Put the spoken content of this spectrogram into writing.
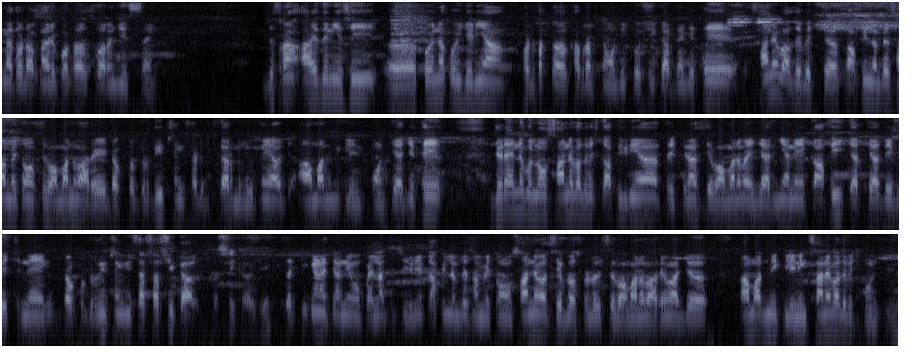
ਮੈਂ ਤੁਹਾਡਾ ਆਪਣਾ ਰਿਪੋਰਟਰ ਸਵਰਨਜੀਤ ਸਿੰਘ। ਜਿਸ ਤਰ੍ਹਾਂ ਅੱਜ ਦਿਨ ਹੀ ਅਸੀਂ ਕੋਈ ਨਾ ਕੋਈ ਜਿਹੜੀਆਂ ਤੁਹਾਡੇ ਤੱਕ ਖਬਰਾਂ ਪਹੁੰਚਾਉਣ ਦੀ ਕੋਸ਼ਿਸ਼ ਕਰਦੇ ਹਾਂ ਜਿੱਥੇ ਸਾਹਨੇਵਾਲ ਦੇ ਵਿੱਚ ਕਾਫੀ ਲੰਬੇ ਸਮੇਂ ਤੋਂ ਸੇਵਾਵਾਂ ਨਿਭਾ ਰਹੇ ਡਾਕਟਰ ਗੁਰਦੀਪ ਸਿੰਘ ਸਾਡੇ ਵਿਚਕਾਰ ਮੌਜੂਦ ਨੇ ਅੱਜ ਆਮ ਆਦਮੀ ਕਲੀਨਿਕ ਪਹੁੰਚਿਆ ਜਿੱਥੇ ਜਿਹੜਾ ਇਹਨਾਂ ਵੱਲੋਂ ਸਾਹਨੇਵਾਲ ਦੇ ਵਿੱਚ ਕਾਫੀ ਜਿਹੜੀਆਂ ਤਰੀਕੇ ਨਾਲ ਸੇਵਾਵਾਂ ਨਿਭਾਈ ਜਾ ਰਹੀਆਂ ਨੇ ਕਾਫੀ ਚਰਚਾ ਦੇ ਵਿੱਚ ਨੇ। ਡਾਕਟਰ ਗੁਰਦੀਪ ਸਿੰਘ ਜੀ ਸਰ ਸਤਿ ਸ਼੍ਰੀ ਅਕਾਲ। ਸਤਿ ਸ਼੍ਰੀ ਅਕਾਲ ਜੀ। ਸਰ ਕੀ ਕਹਿਣਾ ਚਾਹੁੰਦੇ ਹੋ? ਪਹਿਲਾਂ ਤੁਸੀਂ ਜਿਹੜੀਆਂ ਕਾਫੀ ਲੰਬੇ ਸਮੇਂ ਤੋਂ ਸਾਹਨੇਵਾਲ ਸਿਵਲ ਹਸਪਤਾਲ ਵਿੱਚ ਸੇਵਾਵਾਂ ਨਿਭਾ ਰਹੇ ਹੋ ਅੱਜ ਆਮ ਆਦਮੀ ਕਲੀਨਿਕ ਸਾਹਨੇਵਾਲ ਦੇ ਵਿੱਚ ਪਹੁੰਚੇ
